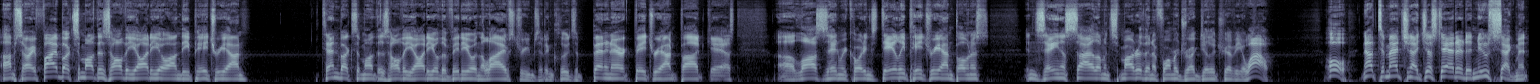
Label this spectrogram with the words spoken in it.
I'm sorry, 5 bucks a month is all the audio on the Patreon. 10 bucks a month is all the audio, the video, and the live streams. It includes a Ben and Eric Patreon podcast, uh, Lost Zane Recordings, daily Patreon bonus, Insane Asylum, and Smarter Than a Former Drug Dealer Trivia. Wow. Oh, not to mention, I just added a new segment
